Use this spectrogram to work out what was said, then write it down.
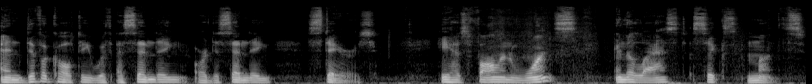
and difficulty with ascending or descending stairs. He has fallen once in the last six months.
